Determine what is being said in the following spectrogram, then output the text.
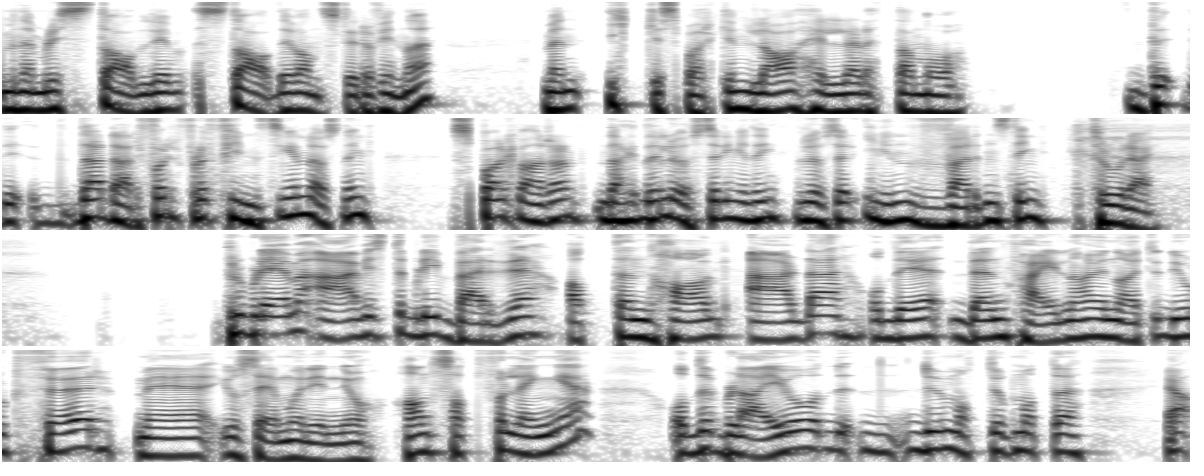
men den blir stadig, stadig vanskeligere å finne. Men ikke sparken. La heller dette nå. Det, det, det er derfor, for det fins ingen løsning. Spark manageren. Det, det løser ingenting. Det løser ingen verdens ting, tror jeg. Problemet er hvis det blir verre at Ten Hag er der, og det, den feilen har United gjort før med José Mourinho. Han satt for lenge, og det blei jo Du du måtte jo på en måte Ja,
